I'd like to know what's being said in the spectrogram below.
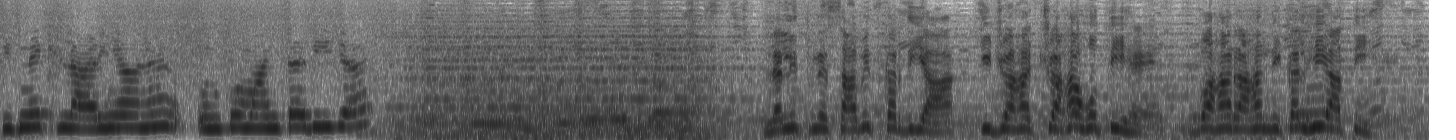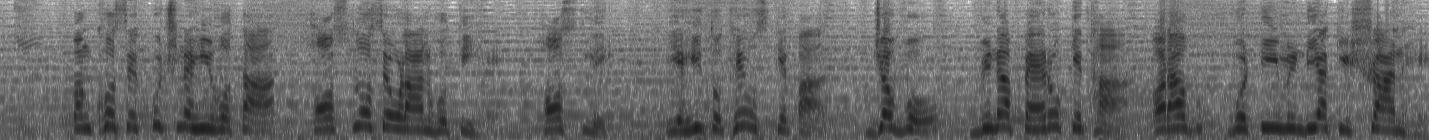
जितने खिलाड़ियाँ हैं, उनको मान्यता दी जाए। ललित ने साबित कर दिया कि जहाँ चाह होती है, वहाँ राह निकल ही आती है। पंखों से कुछ नहीं होता, हौसलों से उड़ान होती है। हौसले, यही तो थे उसके पास, जब वो बिना पैरों के था, और अब वो टीम इंडिया की शान है।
